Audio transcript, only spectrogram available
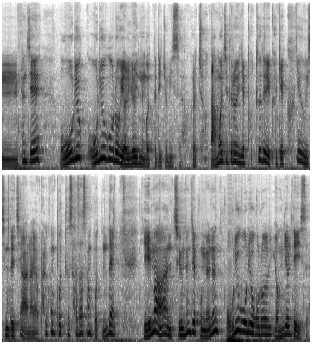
음, 현재 56, 56으로 열려 있는 것들이 좀 있어요. 그렇죠? 나머지들은 이제 포트들이 그렇게 크게 의심되지 않아요. 80포트 443 포트인데 얘만 지금 현재 보면은 5656으로 연결되어 있어요.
